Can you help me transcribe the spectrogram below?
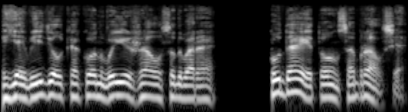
Я видел, как он выезжал со двора. Куда это он собрался?»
